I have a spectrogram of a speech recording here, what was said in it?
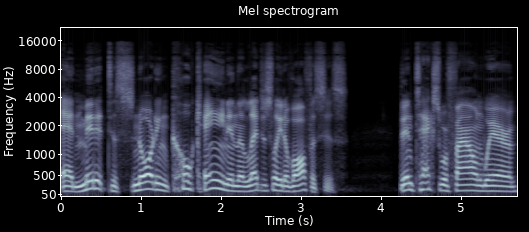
admitted to snorting cocaine in the legislative offices. Then texts were found where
